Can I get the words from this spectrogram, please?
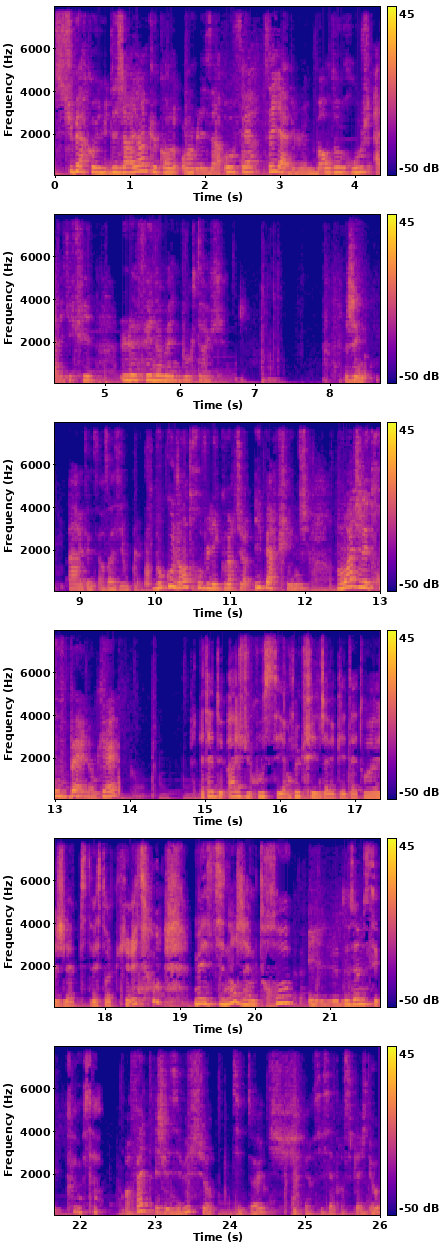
super connu. Déjà rien que quand on me les a offerts, tu sais, il y avait le bandeau rouge avec écrit le phénomène BookTok. Gênant. Arrêtez de faire ça s'il vous plaît. Beaucoup de gens trouvent les couvertures hyper cringe. Moi je les trouve belles, ok? La tête de H du coup c'est un peu cringe avec les tatouages, la petite veste en cuir et tout. Mais sinon j'aime trop. Et le deuxième c'est comme ça. En fait, je les ai vus sur TikTok, merci c'est le principe de la vidéo.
